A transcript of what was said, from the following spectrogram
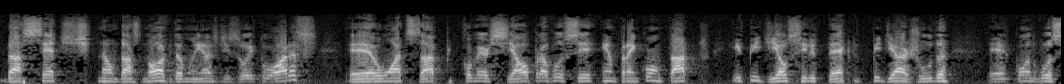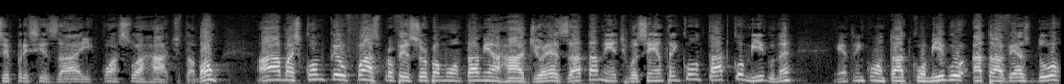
das sete, não, das nove da manhã às 18 horas, é um WhatsApp comercial para você entrar em contato e pedir auxílio técnico, pedir ajuda é, quando você precisar aí com a sua rádio, tá bom? Ah, mas como que eu faço, professor, para montar minha rádio? É exatamente, você entra em contato comigo, né? Entra em contato comigo através do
